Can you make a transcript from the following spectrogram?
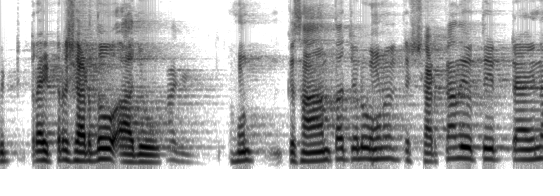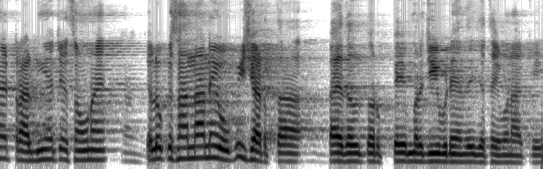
ਵੀ ਟਰੈਕਟਰ ਛੱਡ ਦਿਓ ਆ ਜਾਓ। ਹਾਂਜੀ। ਹੁਣ ਕਿਸਾਨ ਤਾਂ ਚਲੋ ਹੁਣ ਸੜਕਾਂ ਦੇ ਉੱਤੇ ਇਹਨਾਂ ਟਰਾਲੀਆਂ 'ਚ ਸੌਣਾ। ਚਲੋ ਕਿਸਾਨਾਂ ਨੇ ਉਹ ਵੀ ਛੱਡਤਾ ਪੈਦਲ ਤੁਰ ਪਏ ਮਰਜੀਵੜਿਆਂ ਦੇ ਜਥੇ ਬਣਾ ਕੇ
